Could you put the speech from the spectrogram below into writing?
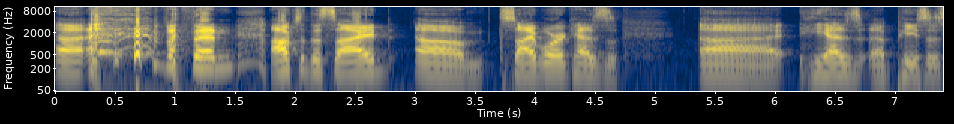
uh but then off to the side um Cyborg has uh he has a piece of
